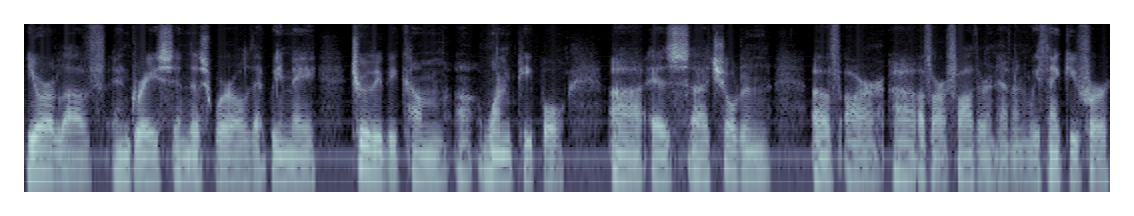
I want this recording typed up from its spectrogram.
your love and grace in this world that we may truly become uh, one people uh, as uh, children of our uh, of our Father in heaven. We thank you for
